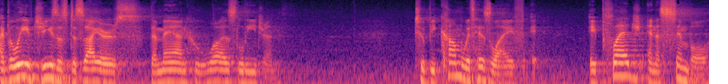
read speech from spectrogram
I believe Jesus desires the man who was Legion to become with his life a, a pledge and a symbol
